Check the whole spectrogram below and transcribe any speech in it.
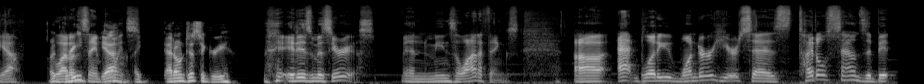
Yeah, a lot of the same yeah, points. I, I don't disagree. it is mysterious and means a lot of things. Uh, at Bloody Wonder here says title sounds a bit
